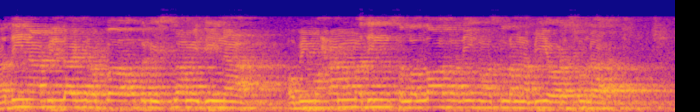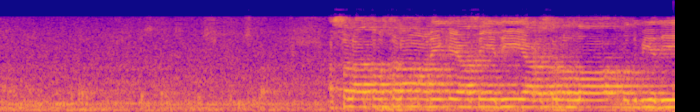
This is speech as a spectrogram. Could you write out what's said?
رضينا بالله ربا وبالإسلام دينا وبمحمد صلى الله عليه وسلم نبيا ورسولا الصلاۃ والسلام علیک یا سیدی یا رسول اللہ خود بھی بیدی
